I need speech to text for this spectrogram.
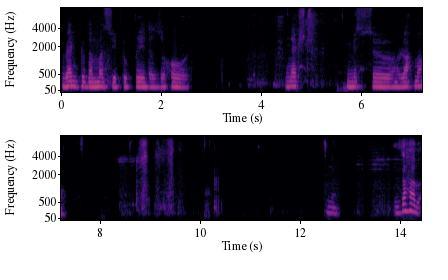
went to the masjid to pray the zuhur. Next, Miss Rahma. نعم. ذهب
